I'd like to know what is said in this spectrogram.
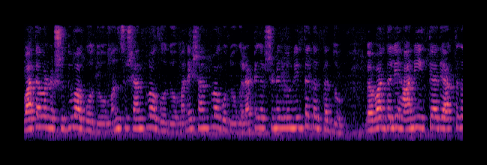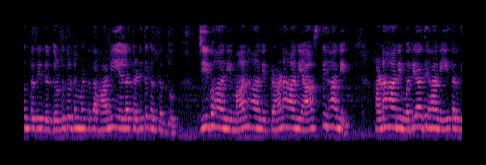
ವಾತಾವರಣ ಶುದ್ಧವಾಗೋದು, ಮನಸ್ಸು ಶಾಂತವಾಗೋದು, ಮನೆ ಶಾಂತವಾಗೋದು, ಗಲಾಟೆ ಘರ್ಷಣೆಗಳು ನಿಲ್ತಕ್ಕಂಥದ್ದು, ವ್ಯವಹಾರದಲ್ಲಿ ಹಾನಿ ಇತ್ಯಾದಿ ಆಗ್ತಕ್ಕಂಥದ್ದು, ಇದ್ರೆ ದೊಡ್ಡ ದೊಡ್ಡ ಮಟ್ಟದ ಹಾನಿ ಎಲ್ಲ ತಡಿತಕ್ಕಂಥದ್ದು. ಜೀವಹಾನಿ, ಮಾನಹಾನಿ, ಪ್ರಾಣಹಾನಿ ಆಸ್ತಿ ಹಾನಿ ಹಣಹಾನಿ ಮರ್ಯಾದೆ ಹಾನಿ, ಈ ಥರದ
